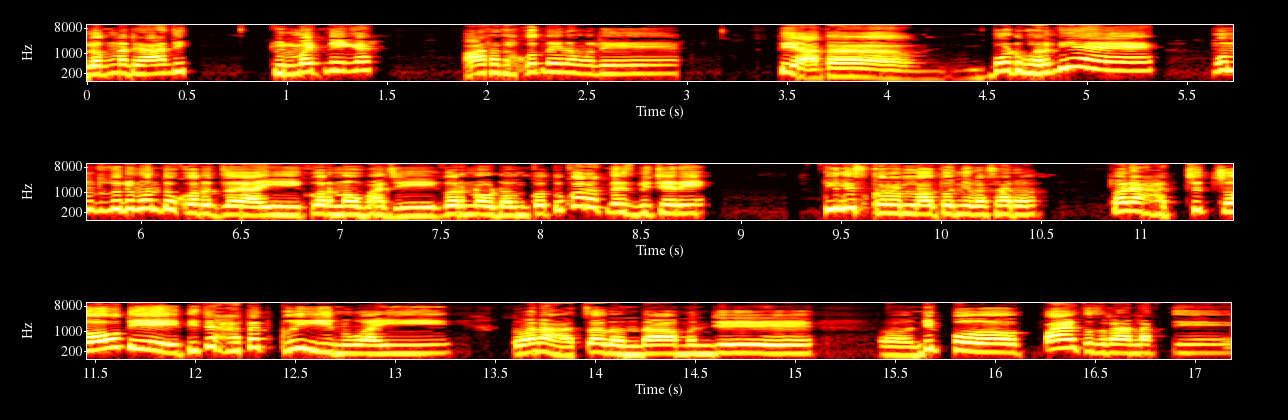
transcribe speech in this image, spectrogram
लग्नाच्या आधी. तुला माहीत नाही का? आता थकत नाही ना मला? ते आता बोट भरणी आहे. म्हणून तू तुला म्हणतो करत जा आई करणं भाजी करणव डंक. तू करत नाहीस बिचारी. तिनेच करायला लावतो निरा सारं. तुला हातची चव ते तिच्या हातात काही येईन आई. तुम्हाला हातचा धंदा म्हणजे निप पायातच राहा लागते.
